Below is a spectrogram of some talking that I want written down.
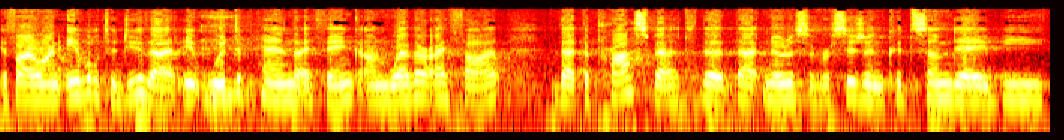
If I were unable to do that, it would depend, I think, on whether I thought that the prospect that that notice of rescission could someday be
